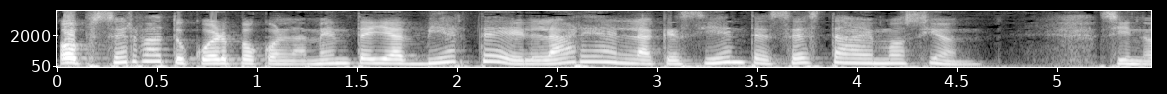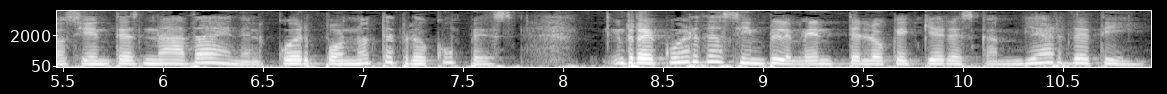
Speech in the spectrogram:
Observa tu cuerpo con la mente y advierte el área en la que sientes esta emoción. Si no sientes nada en el cuerpo, no te preocupes. Recuerda simplemente lo que quieres cambiar de ti.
